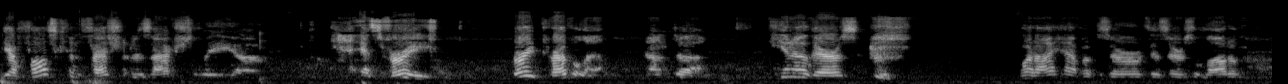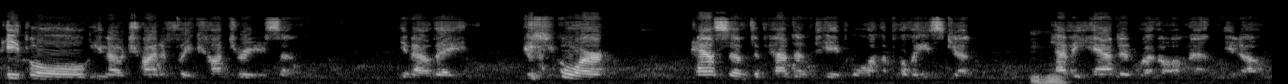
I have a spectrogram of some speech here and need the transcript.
Yeah, false confession is actually, uh, it's very, very prevalent. And, uh, you know, there's, what I have observed is there's a lot of people, you know, trying to flee countries and you know, they, or passive dependent people on the police get mm-hmm. heavy handed with them. And, you know,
